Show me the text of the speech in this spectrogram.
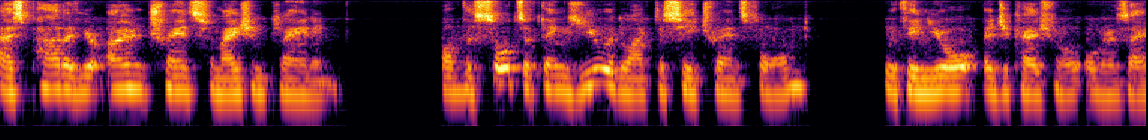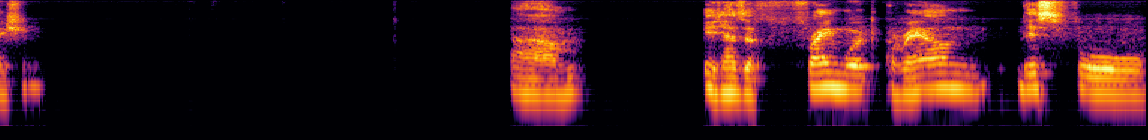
as part of your own transformation planning of the sorts of things you would like to see transformed within your educational organization. Um, it has a framework around this for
